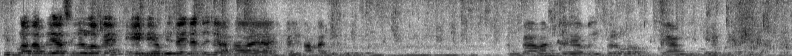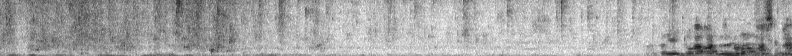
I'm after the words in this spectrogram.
শুক্লা দাবলি আসলে লোকে এই দিয়ে আমি যাইটা দিলে হাওয়ায় খালি পাতা দিতে দেবো। আমি তো আবার যে ই করব সে আমি ফিরে ফিরে দিলাম। আর ওই ডোকা নরম আছে না?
